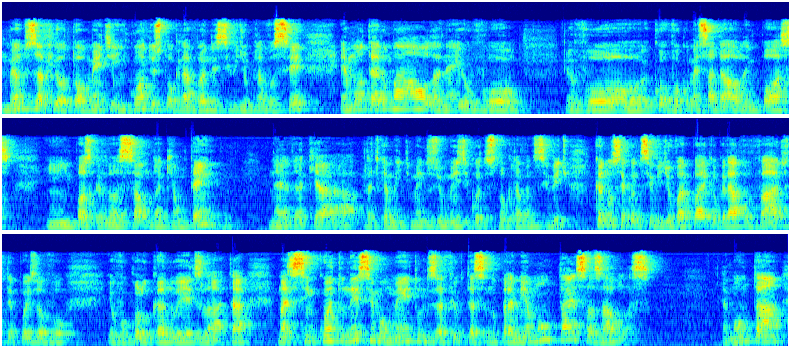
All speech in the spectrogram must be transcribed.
meu desafio atualmente, enquanto estou gravando esse vídeo para você, é montar uma aula, né? Eu vou, eu vou, eu vou começar a dar aula em pós, em pós-graduação daqui a um tempo, né? Daqui a, a, praticamente menos de um mês enquanto estou gravando esse vídeo, porque eu não sei quando esse vídeo vai para, é que eu gravo vários, depois eu vou, eu vou colocando eles lá, tá? Mas assim, enquanto nesse momento um desafio que está sendo para mim é montar essas aulas, é montar,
